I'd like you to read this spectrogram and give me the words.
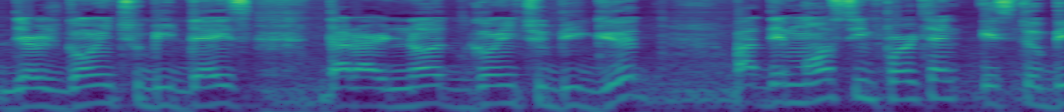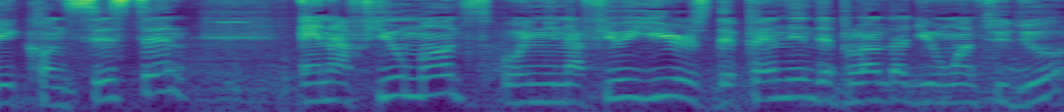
There's going to be days that are not going to be good, but the most important is to be consistent. In a few months or in a few years, depending the plan that you want to do,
